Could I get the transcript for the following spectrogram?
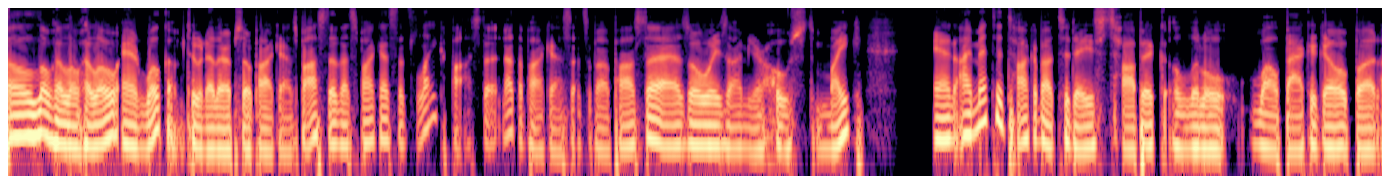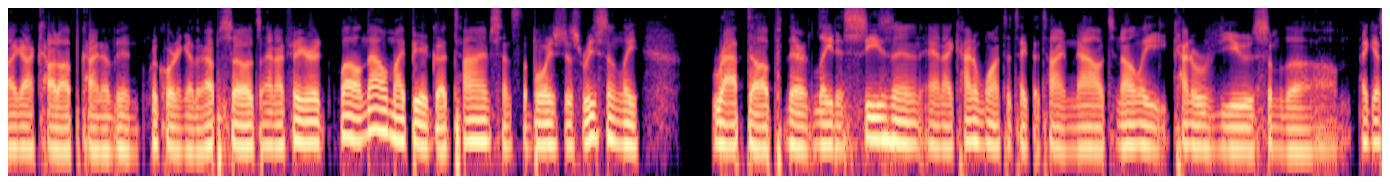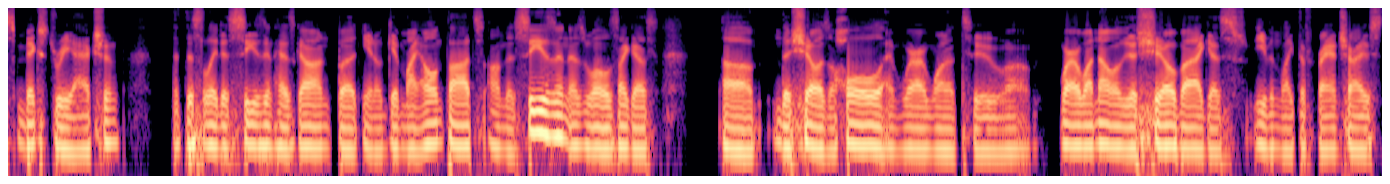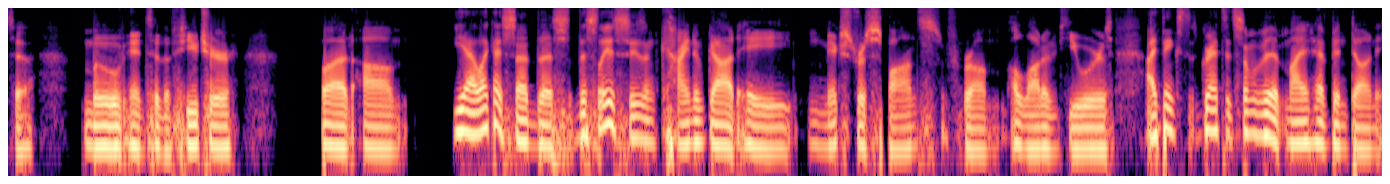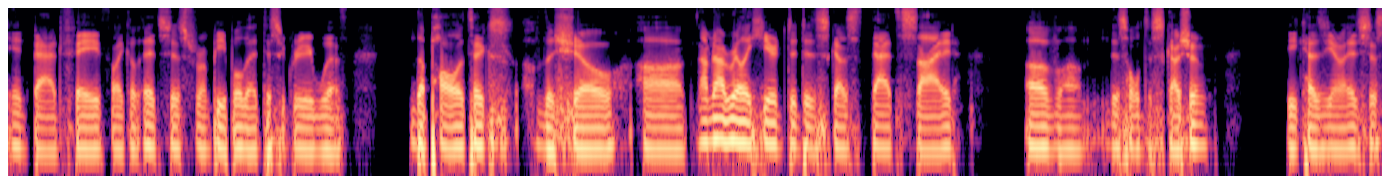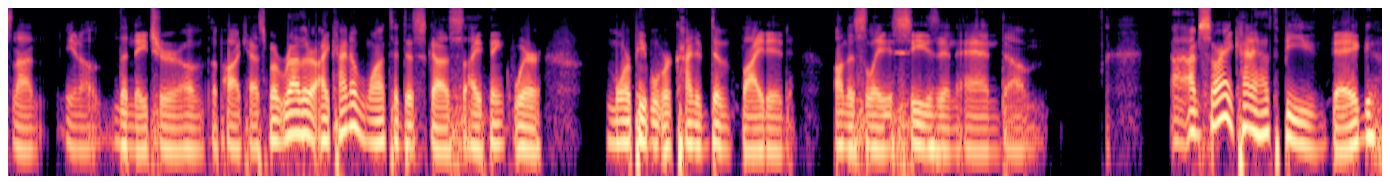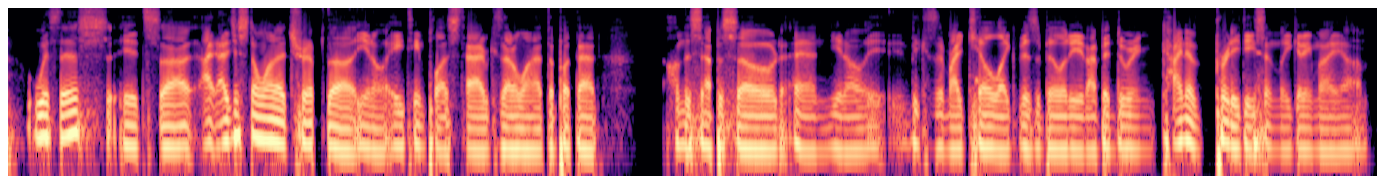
Hello, hello, hello, and welcome to another episode of Podcast Pasta. That's a podcast that's like pasta, not the podcast that's about pasta. As always, I'm your host, Mike, and I meant to talk about today's topic a little while back ago, but I got caught up kind of in recording other episodes, and I figured, well, now might be a good time since the boys just recently wrapped up their latest season, and I kind of want to take the time now to not only kind of review some of the, um, I guess, mixed reaction that this latest season has gone, but you know, give my own thoughts on the season as well as I guess um, the show as a whole and where I wanted to, um, where I want not only the show, but I guess even like the franchise to move into the future. But um, yeah, like I said, this this latest season kind of got a mixed response from a lot of viewers. I think, granted, some of it might have been done in bad faith, like it's just from people that disagree with the politics of the show. Uh, I'm not really here to discuss that side of um, this whole discussion because you know it's just not you know the nature of the podcast. But rather i kind of want to discuss i think where more people were kind of divided on this latest season. And um, i'm sorry i kind of have to be vague with this. It's uh, I, I just don't want to trip the you know 18 plus tag because i don't want to have to put that on this episode and you know it, because it might kill like visibility and i've been doing kind of pretty decently getting my um,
